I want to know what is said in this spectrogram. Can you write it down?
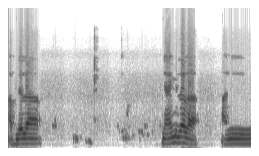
आपल्याला न्याय मिळाला आणि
